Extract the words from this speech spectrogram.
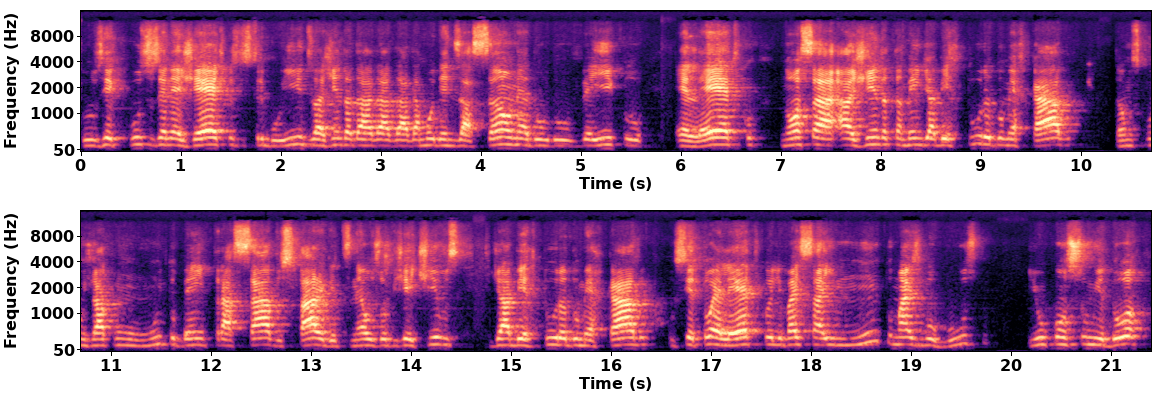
dos recursos energéticos distribuídos, a agenda da, da, da modernização né, do, do, veículo elétrico, nossa agenda também de abertura do mercado. Estamos com, já com muito bem traçados targets, né, os objetivos de abertura do mercado. O setor elétrico ele vai sair muito mais robusto e o consumidor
